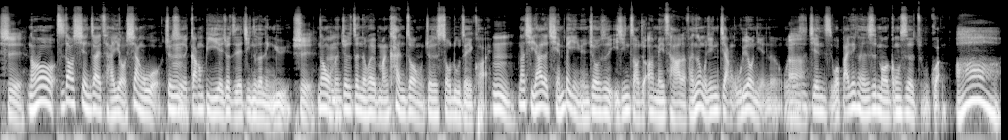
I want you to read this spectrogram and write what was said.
是。然后直到现在才有像我，就是刚毕业就直接进这个领域。是，那我们就是真的会蛮看重就是收入这一块。嗯，那其他的前辈演员就是已经早就啊没差了，反正我已经讲五六年了，我就是兼职，我白天可能是某个公司的主管。哦，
